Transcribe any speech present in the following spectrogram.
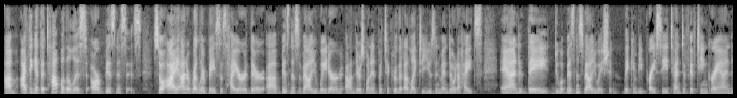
Um, I think at the top of the list are businesses. So I, on a regular basis, hire their uh, business evaluator. Um, there's one in particular that I'd like to use in Mendota Heights, and they do a business valuation. They can be pricey, ten to fifteen grand,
